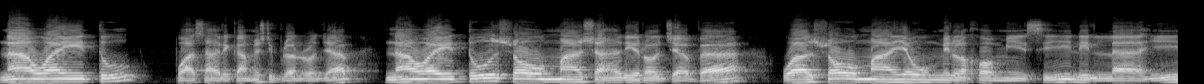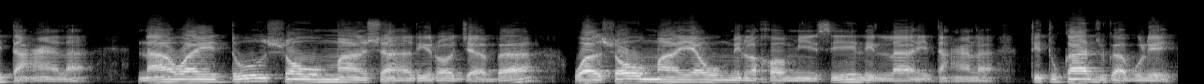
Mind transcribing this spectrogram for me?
Nawaitu puasa hari Kamis di bulan Rojab. Nawaitu soma syahri Rojaba wa soma yaumil khomisi lillahi ta'ala. Nawaitu soma syahri Rojaba wa soma yaumil khomisi lillahi ta'ala. Ditukar juga boleh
